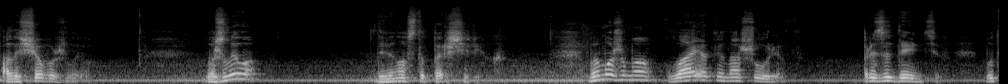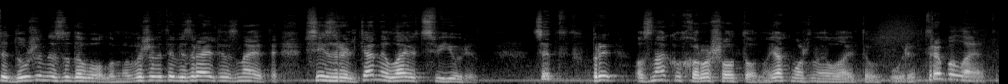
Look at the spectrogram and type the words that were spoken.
Але що важливо? Важливо 91 рік. Ми можемо лаяти наш уряд, президентів, бути дуже незадоволеними. Ви живете в Ізраїлі, знаєте, всі ізраїльтяни лають свій уряд. Це при ознаках хорошого тону. Як можна лаяти уряд? Треба лаяти.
